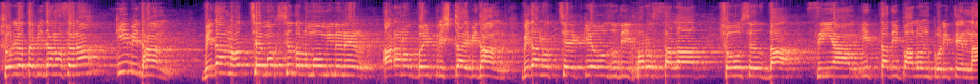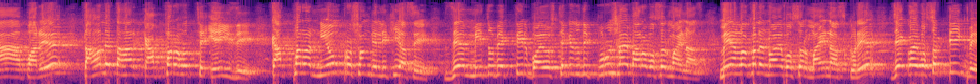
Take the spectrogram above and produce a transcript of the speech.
শরীয়তে বিধান আছে না? কি বিধান? বিধান হচ্ছে মকসিদুল মমিনের আটানব্বই পৃষ্ঠায় বিধান। বিধান হচ্ছে কেউ যদি ফরজ সালাদ সৌসেজদা সিয়াম ইত্যাদি পালন করিতে না পারে, তাহলে তাহার কাফারা হচ্ছে এই যে কাফারার নিয়ম প্রসঙ্গে লিখি আছে, যে মৃত ব্যক্তির বয়স থেকে যদি পুরুষ হয় বারো বছর মাইনাস, মেয়ে লোক নয় বছর মাইনাস করে, যে কয় বছর টিকবে,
